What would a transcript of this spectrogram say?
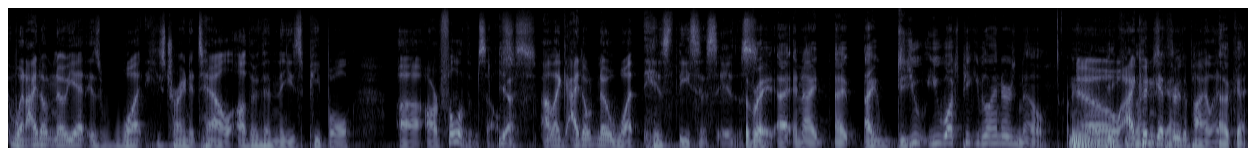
what I don't know yet is what he's trying to tell, other than these people uh, are full of themselves. Yes. I, like I don't know what his thesis is. Right, I, and I, I, I, did you you watch Peaky Blinders? No, a No, I couldn't get guy. through the pilot. Okay,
